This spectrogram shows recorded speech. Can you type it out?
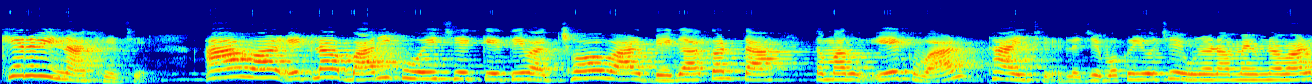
ખેરવી નાખે છે. આ વાળ એટલા બારીક હોય છે કે તેવા છ વાળ ભેગા કરતાં તમારું એક વાળ થાય છે. એટલે જે બકરીઓ છે ઉનાળામાં એમના વાળ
